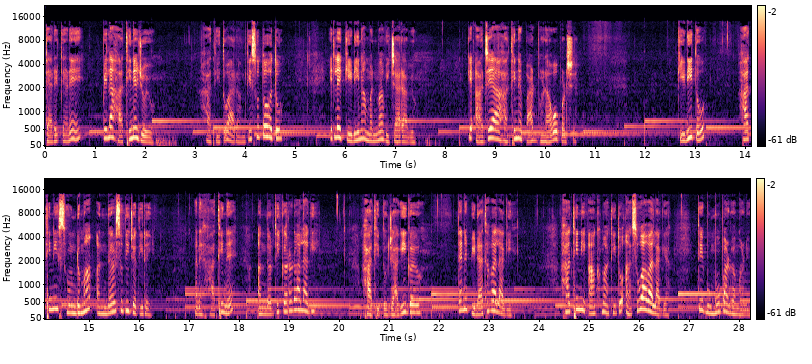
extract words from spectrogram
ત્યારે તેણે પેલા હાથીને જોયો. હાથી તો આરામથી સૂતો હતો. એટલે કીડીના મનમાં વિચાર આવ્યો કે આજે આ હાથીને પાઠ ભણાવવો પડશે. કીડી તો હાથીની સૂંઢમાં અંદર સુધી જતી રહી. અને હાથીને અંદરથી કરડવા લાગી. હાથી તો જાગી ગયો. તેને પીડા થવા લાગી. હાથીની આંખમાંથી તો આંસુ આવવા લાગ્યા. તે બૂમો પાડવા માંડ્યો.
